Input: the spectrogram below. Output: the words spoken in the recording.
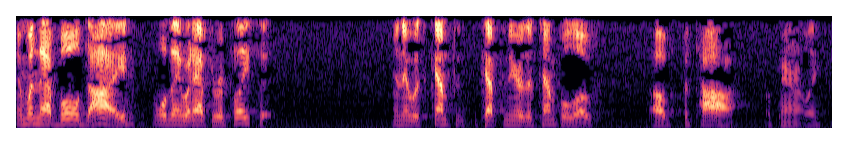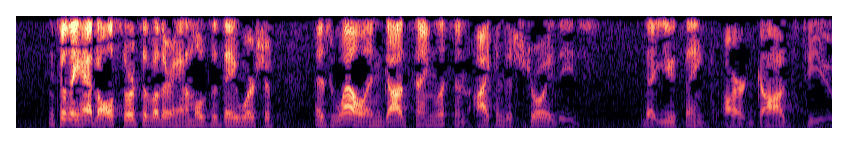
And when that bull died, well, they would have to replace it. And it was kept, kept near the temple of, of Ptah, apparently. And so they had all sorts of other animals that they worshipped as well. And God saying, listen, I can destroy these that you think are gods to you.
